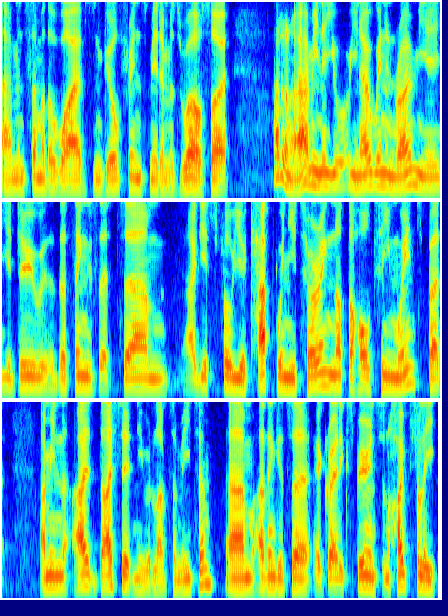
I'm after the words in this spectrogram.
um, and some of the wives and girlfriends met him as well. So I don't know. I mean, you you know, when in Rome, you you do the things that um, I guess fill your cup when you're touring. Not the whole team went, but I mean, I, I certainly would love to meet him. Um, I think it's a, a, great experience, and hopefully,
